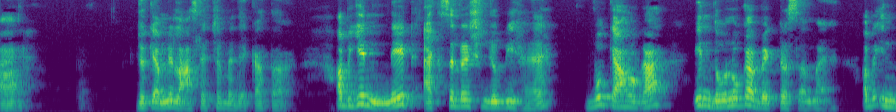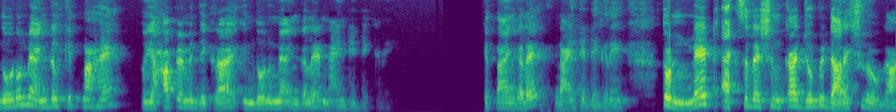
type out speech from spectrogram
r जो कि हमने लास्ट लेक्चर में देखा था। अब ये नेट एक्सेलरेशन जो भी है, वो क्या होगा? इन दोनों का वेक्टर सम है। अब इन दोनों में एंगल कितना है? तो यहाँ पे हमें दिख रहा है, इन दोनों में एंगल है 90 डिग्री कितना एंगल है? 90 डिग्री तो नेट एक्सेलेशन का जो भी डायरेक्शन होगा,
